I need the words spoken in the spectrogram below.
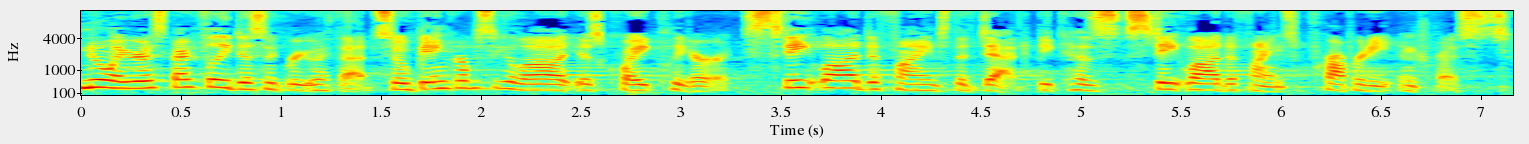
No, I respectfully disagree with that. So bankruptcy law is quite clear. State law defines the debt because state law defines property interests.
